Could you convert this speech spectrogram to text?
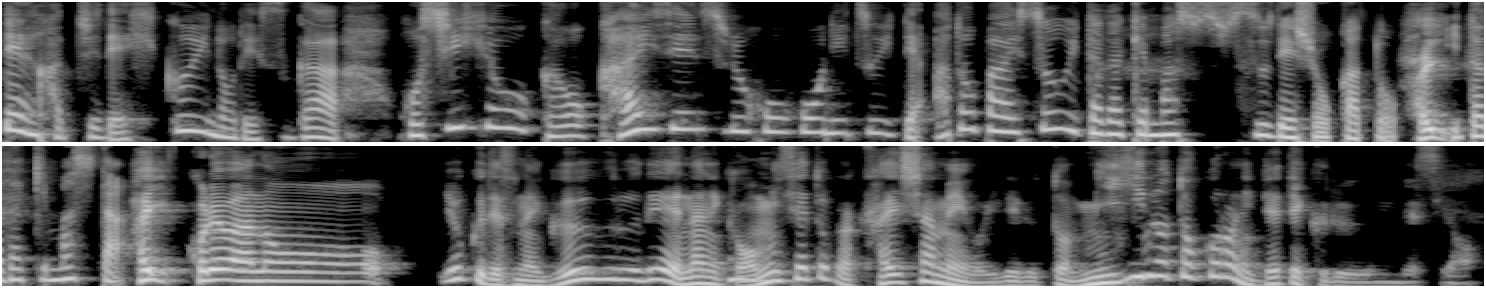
1.8で低いのですが、星評価を改善する方法についてアドバイスをいただけますでしょうかと、はい、いただきました。はい、これはあのーよくですね、Google で何かお店とか会社名を入れると、右のところに出てくるんですよ。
